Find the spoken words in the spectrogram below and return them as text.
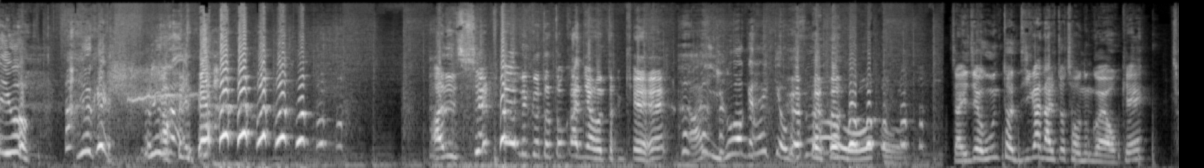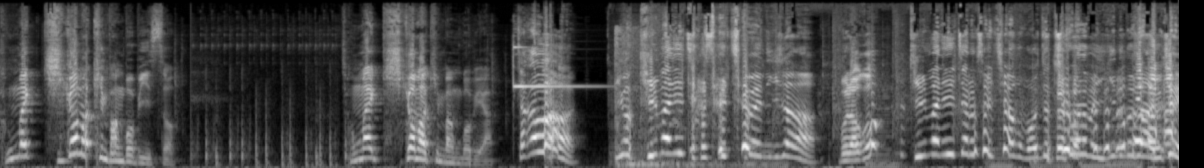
아니 이거! 이렇게! 이렇게! 아니 실패하는 것도 똑같냐 어떻게 아니 이거밖에 할 게 없어. 자 이제 운터 네가 날 쫓아오는 거야 오케이? 정말 기가 막힌 방법이 있어 정말 기가 막힌 방법이야 잠깐만. 이거 길만 일자로 설치하면 이기잖아. 뭐라고? 길만 일자로 설치하고 먼저 출발하면 이기는 거잖아. 이렇게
